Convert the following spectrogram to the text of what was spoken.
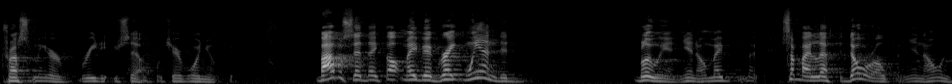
trust me or read it yourself, whichever one you want to. The Bible said they thought maybe a great wind had blew in, you know, maybe somebody left the door open, you know, and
